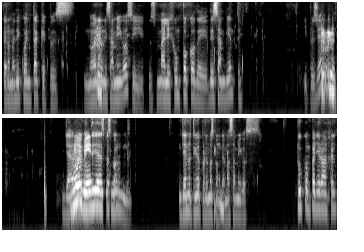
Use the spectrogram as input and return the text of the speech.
pero me di cuenta que pues no eran mis amigos y pues me alejé un poco de, ese ambiente. Y pues ya. Ya Muy bien. Ya después con. Ya no tiene problemas con demás amigos. ¿Tú, compañero Ángel?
